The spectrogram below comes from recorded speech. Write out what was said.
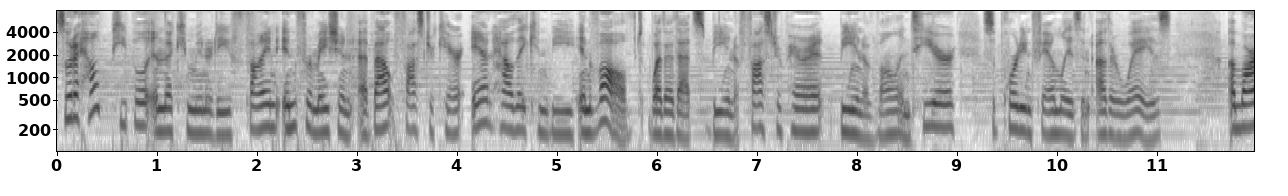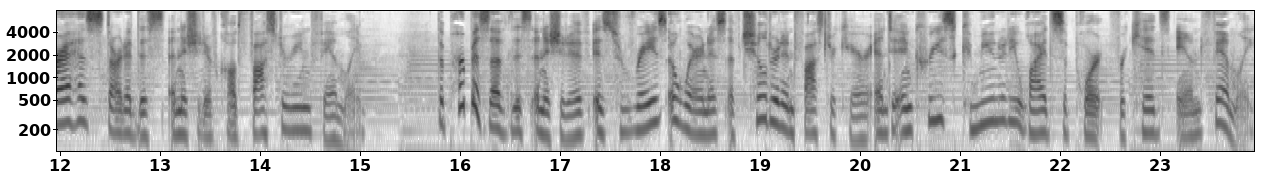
So, to help people in the community find information about foster care and how they can be involved, whether that's being a foster parent, being a volunteer, supporting families in other ways, Amara has started this initiative called Fostering Family. The purpose of this initiative is to raise awareness of children in foster care and to increase community wide support for kids and family.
